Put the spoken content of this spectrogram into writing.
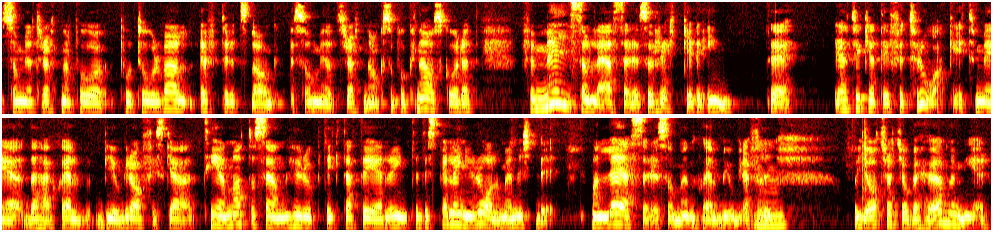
som jag tröttnar på, på Torvald efter ett slag som jag tröttnar också på Knausgård. Att för mig som läsare så räcker det inte jag tycker att det är för tråkigt med det här självbiografiska temat och sen hur uppdiktat det är eller inte, det spelar ingen roll men det, man läser det som en självbiografi. Mm. Och jag tror att jag behöver mer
